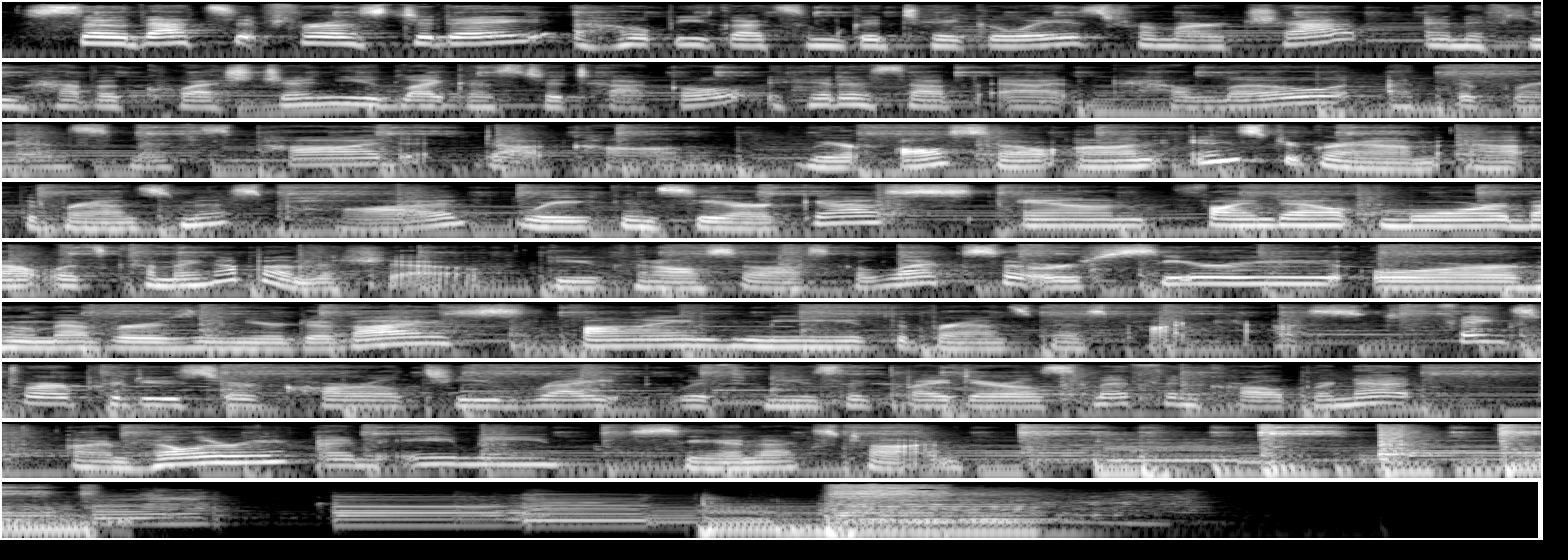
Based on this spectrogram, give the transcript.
So that's it for us today. I hope you got some good takeaways from our chat. And if you have a question you'd like us to tackle, hit us up at hello at thebrandsmithspod.com. We're also on Instagram at the Brandsmiths Pod, where you can see our guests and find out more about what's coming up on the show. You can also ask Alexa or Siri or whomever is in your device. Find me the Brandsmiths Podcast. Thanks to our producer, Carl T. Wright, with music by Daryl Smith and Carl Burnett. I'm Hillary. I'm Amy. See you next time.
